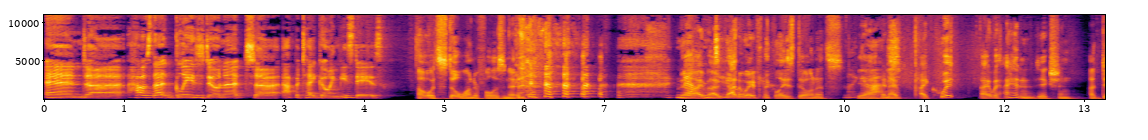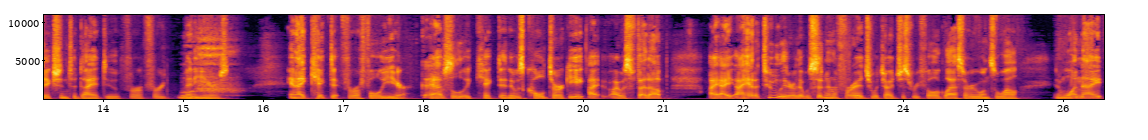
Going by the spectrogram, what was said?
And uh, how's that glazed donut uh, appetite going these days? Oh, it's still wonderful, isn't it? no, I've, I've, gotten away from the glazed donuts. My yeah, gosh. and I I quit. I, I had an addiction addiction to Diet Dew for for many Oof. years, and I kicked it for a full year. Good. Absolutely kicked it. It was cold turkey. I I was fed up. I, I, I had a two liter that was sitting in the fridge, which I'd just refill a glass every once in a while. And one night,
